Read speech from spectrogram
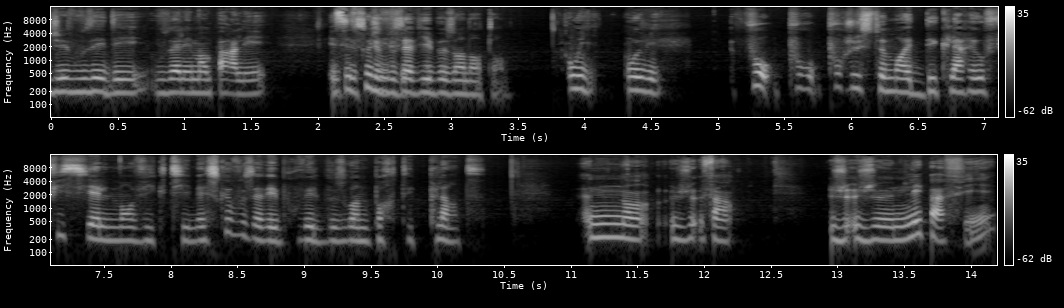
je vais vous aider, vous allez m'en parler. Et c'est ce que, vous fait. aviez besoin d'entendre. Oui, oui, oui. Pour, pour, pour justement être déclarée officiellement victime, est-ce que vous avez éprouvé le besoin de porter plainte? Non, je, enfin, je, je ne l'ai pas fait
